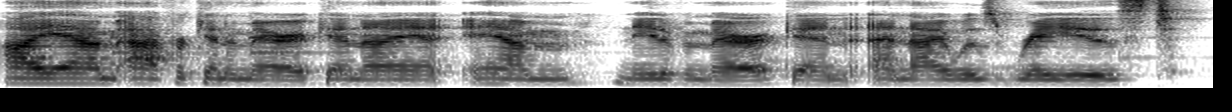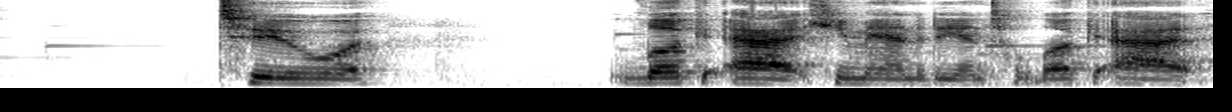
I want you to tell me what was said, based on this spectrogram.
I am African American, I am Native American, and I was raised to look at humanity and to look at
